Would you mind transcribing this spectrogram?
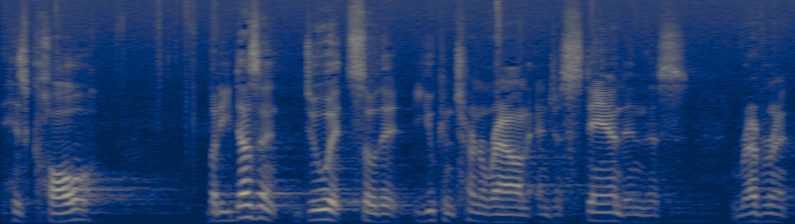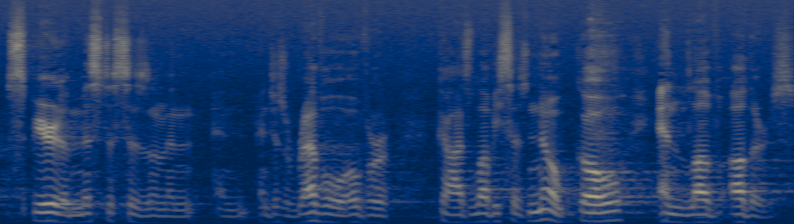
His call, but He doesn't do it so that you can turn around and just stand in this reverent spirit of mysticism and, and, and just revel over God's love. He says, No, go and love others.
